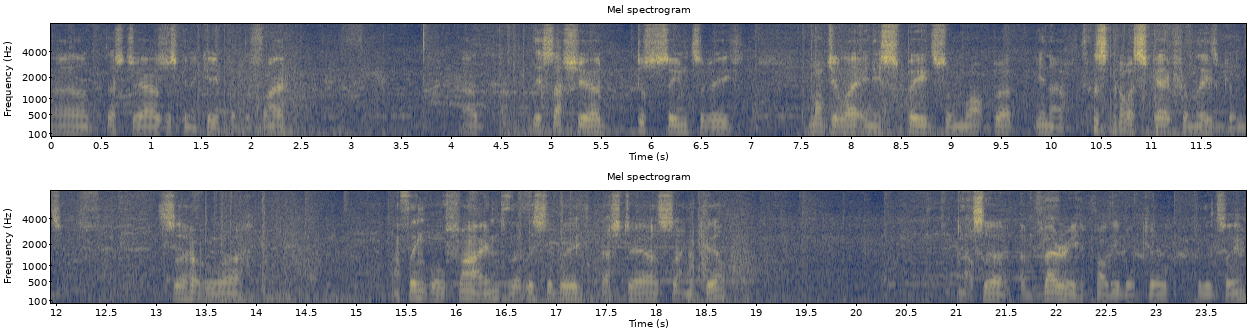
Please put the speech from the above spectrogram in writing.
Uh, is just going to keep up the fire. Uh, this Asashio does seem to be modulating his speed somewhat, but you know, there's no escape from these guns. So uh, I think we'll find that this will be SJR's second kill. That's a, a very valuable kill for the team.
